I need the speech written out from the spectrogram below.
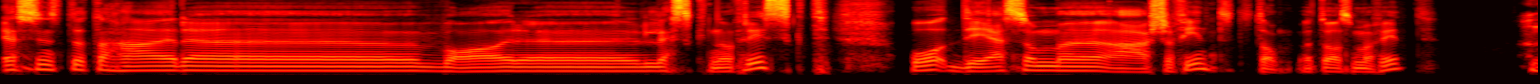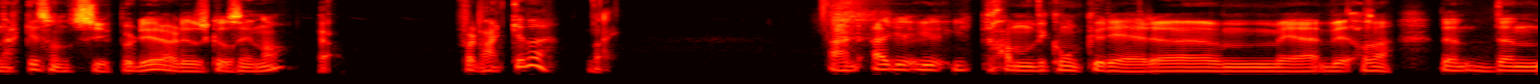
Jeg syns dette her eh, var eh, leskende og friskt. Og det som eh, er så fint, Tom, vet du hva som er fint? Den er ikke sånn superdyr, er det du skal si nå? Ja. For den er ikke det. Nei. Er, er, kan vi konkurrere med altså, den, den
